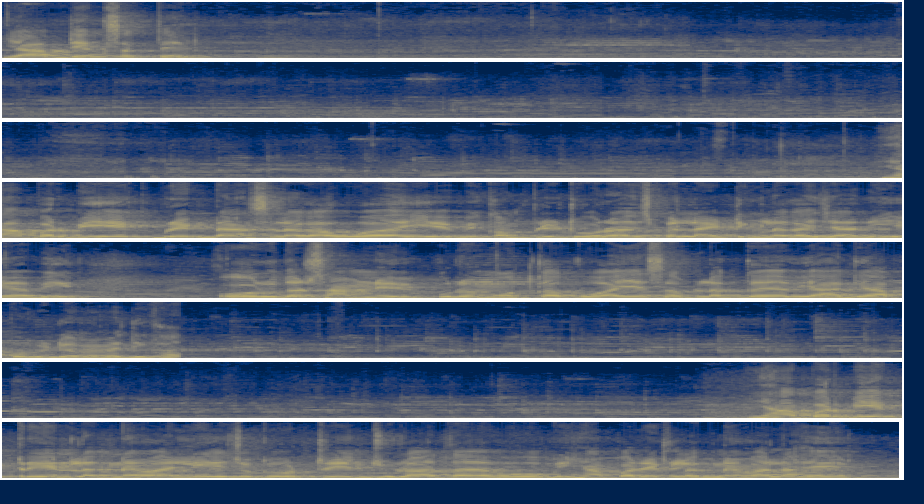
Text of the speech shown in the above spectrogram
या आप देख सकते हैं। यहाँ पर भी एक ब्रेक डांस लगा हुआ है, ये भी कंप्लीट हो रहा है, इस पर लाइटिंग लगाई जा रही है अभी। और उधर सामने भी पूरा मौत का कुआ, ये सब लग गए, अभी आगे आपको वीडियो में मैं दिखा यहाँ पर भी एक ट्रेन लगने वाली है, जो कि वो ट्रेन झुलाता है, वो भी यहाँ पर एक लगने वाला है।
